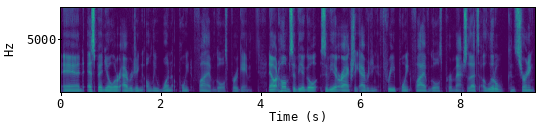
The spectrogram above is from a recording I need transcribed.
and Espanyol are averaging only 1.5 goals per game. Now at home, Sevilla, goal, Sevilla are actually averaging 3.5 goals per match, so that's a little concerning.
